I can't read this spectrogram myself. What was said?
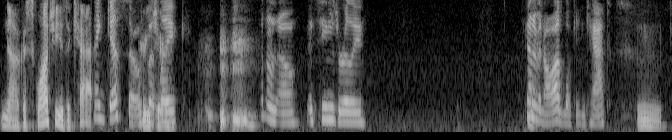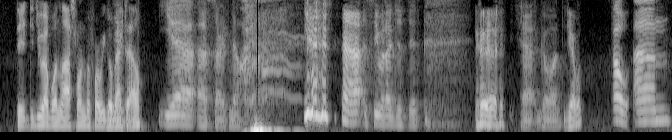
No, because Squanchy is a cat. I guess so, Creature. but like, I don't know. It seems really. It's kind of an odd looking cat. Mm. Did, did you have one last one before we go back to L? Yeah, uh, sorry, no. See what I just did? Did Yeah, go on. Did you have one? Oh, um.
